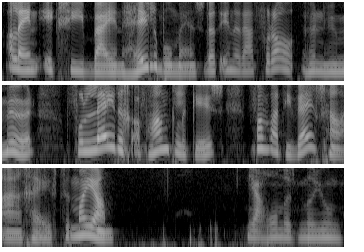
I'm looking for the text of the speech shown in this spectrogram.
Alleen ik zie bij een heleboel mensen dat inderdaad vooral hun humeur volledig afhankelijk is van wat die weegschaal aangeeft. Marjan. Ja, 100 miljoen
